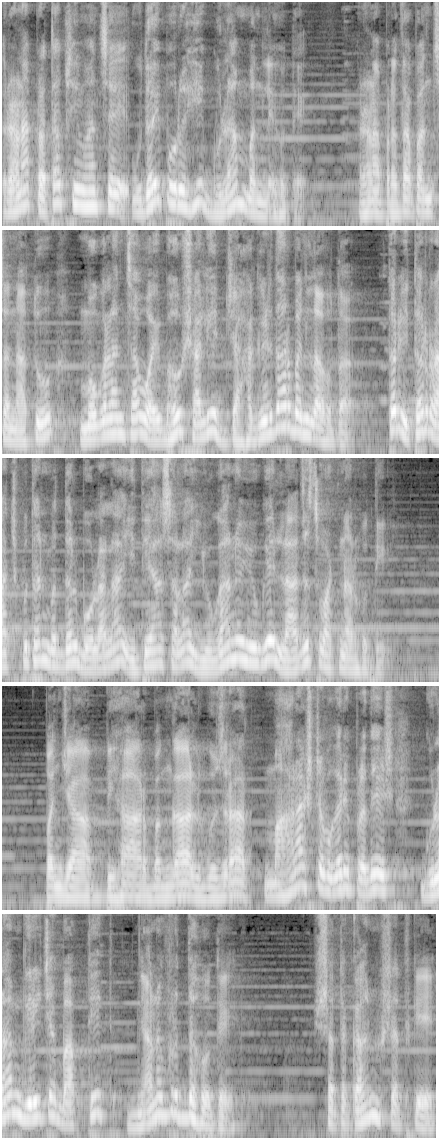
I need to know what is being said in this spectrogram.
राणा प्रतापसिंहाचे उदयपूरही गुलाम बनले होते. राणा प्रतापांचा नातू मोगलांचा वैभवशाली जहागीरदार बनला होता. तर इतर राजपुतांबद्दल बोलायला इतिहासाला युगानुयुगे लाजच वाटणार होती. पंजाब बिहार बंगाल गुजरात महाराष्ट्र वगैरे प्रदेश गुलामगिरीच्या बाबतीत ज्ञानवृद्ध होते. शतकानुशतके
